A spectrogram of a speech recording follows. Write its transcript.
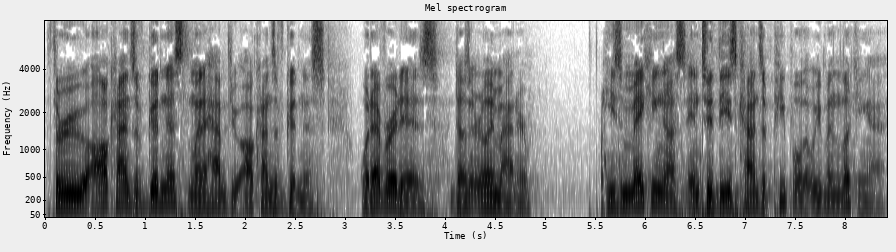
through all kinds of goodness, then let it happen through all kinds of goodness. Whatever it is, doesn't really matter. He's making us into these kinds of people that we've been looking at.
